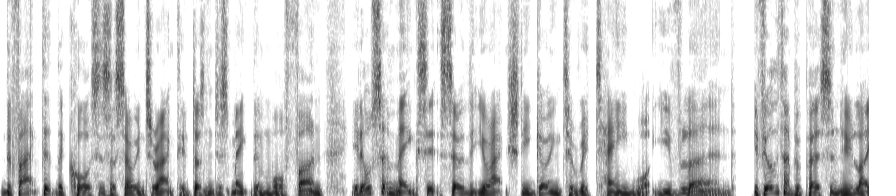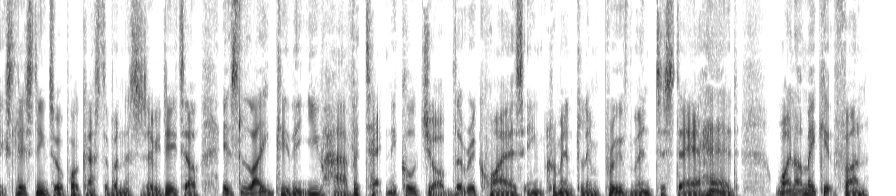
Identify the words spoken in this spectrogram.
The fact that the courses are so interactive doesn't just make them more fun, it also makes it so that you're actually going to retain what you've learned. If you're the type of person who likes listening to a podcast of unnecessary detail, it's likely that you have a technical job that requires incremental improvement to stay ahead. Why not make it fun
